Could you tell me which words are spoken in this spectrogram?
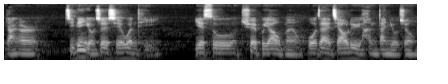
然而，即便有这些问题，耶稣却不要我们活在焦虑和担忧中。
